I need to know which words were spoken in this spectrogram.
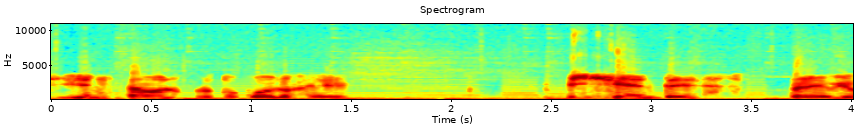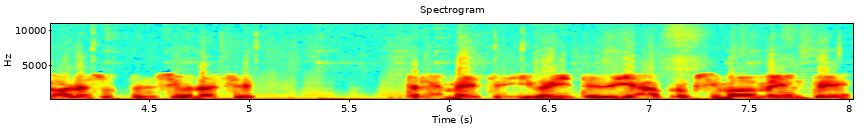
si bien estaban los protocolos eh, vigentes previos a la suspensión hace tres meses y 20 días aproximadamente,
